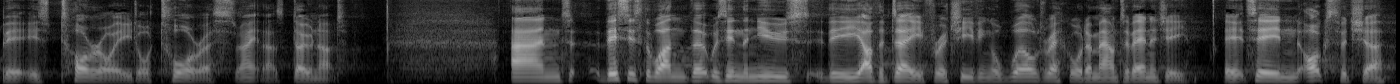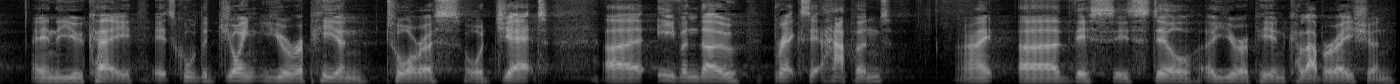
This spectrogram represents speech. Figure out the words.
bit is toroid or torus, right? That's donut. And this is the one that was in the news the other day for achieving a world record amount of energy. It's in Oxfordshire in the UK. It's called the Joint European Torus or JET. Uh, even though Brexit happened, all right, uh, this is still a European collaboration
